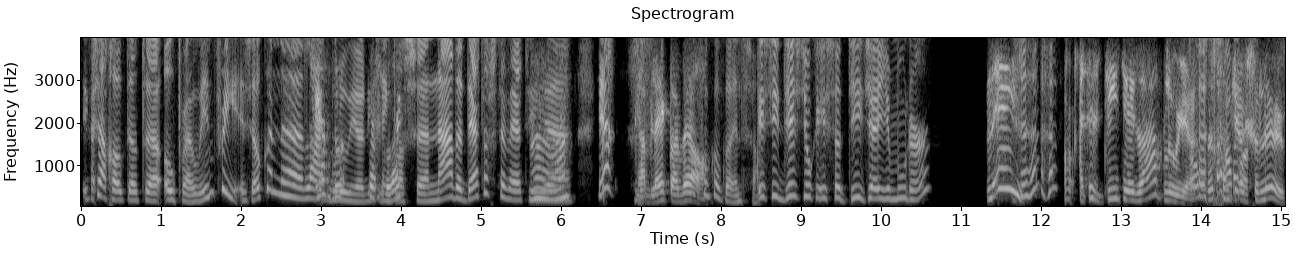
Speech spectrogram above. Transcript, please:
ik zag ook dat eh, Oprah Winfrey is ook een eh laadbloeier. Die dat ging blijkt. pas na de dertigste werd hij. Mhm. eh, Ja, blijkbaar dat wel. vond ik ook wel interessant. Is die discjockey, is dat DJ je moeder? Nee, het is DJ Laadbloeier. Oh, dat vond ik juist zo leuk.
